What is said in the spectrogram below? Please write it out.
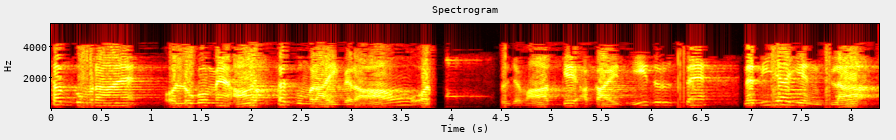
سب گمراہ ہیں اور لوگوں میں آج تک گمراہی پہ رہا ہوں اور جماعت کے عقائد ہی درست ہیں۔ نتیجہ یہ نکلا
